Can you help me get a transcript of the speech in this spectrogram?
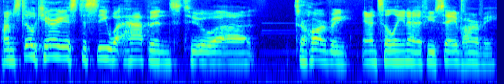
I'm still curious to see what happens to uh to Harvey and Selina if you save Harvey.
